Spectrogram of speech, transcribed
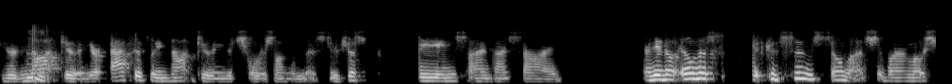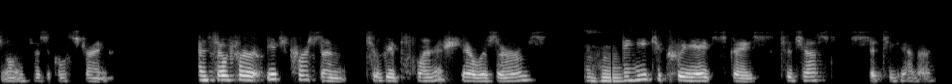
You're hmm. not doing, you're actively not doing the chores on the list. You're just being side by side. And you know, illness, it consumes so much of our emotional and physical strength. And so for each person to replenish their reserves, mm-hmm. they need to create space to just sit together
